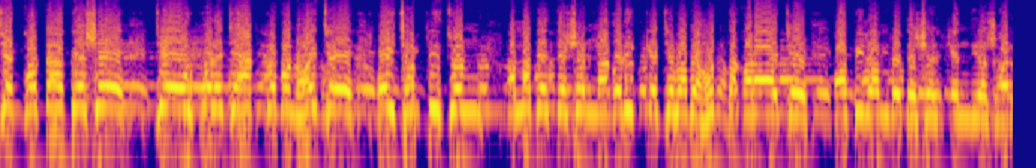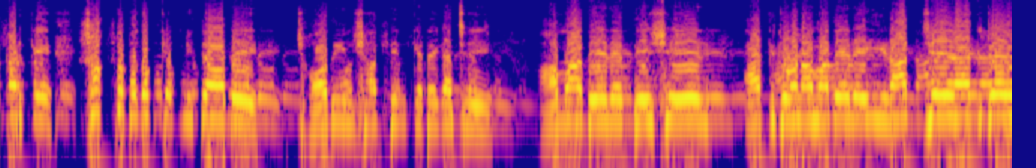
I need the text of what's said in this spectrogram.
যে গোটা দেশে যে উপরে যে আক্রমণ হয়েছে, ওই ছাব্বিশ জন আমাদের দেশের নাগরিককে যেভাবে হত্যা করা হয়েছে, অবিলম্বে দেশের কেন্দ্রীয় সরকারকে শক্ত পদক্ষেপ নিতে হবে। ছ দিন সাত দিন কেটে গেছে। আমাদের দেশের একজন, আমাদের এই রাজ্যের একজন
